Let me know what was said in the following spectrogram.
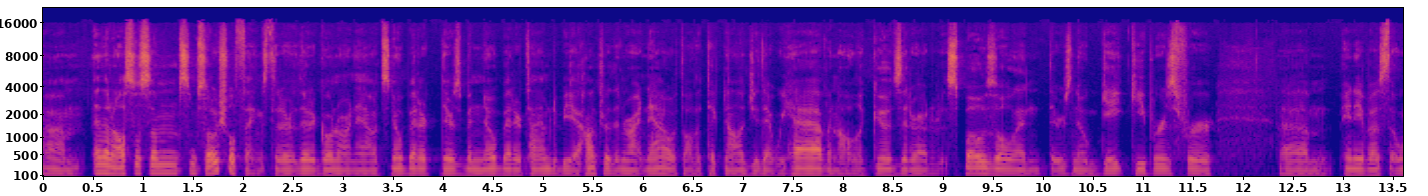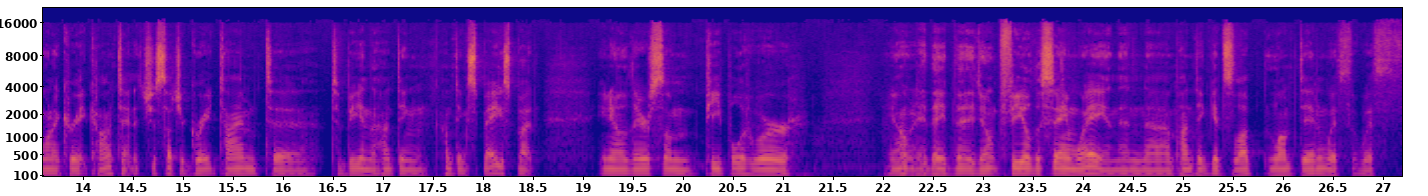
Um, and then also some some social things that are that are going on now. It's no better. There's been no better time to be a hunter than right now with all the technology that we have and all the goods that are at our disposal. And there's no gatekeepers for um, any of us that want to create content. It's just such a great time to to be in the hunting hunting space. But you know, there's some people who are, you know, they they don't feel the same way, and then um, hunting gets lumped lumped in with with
